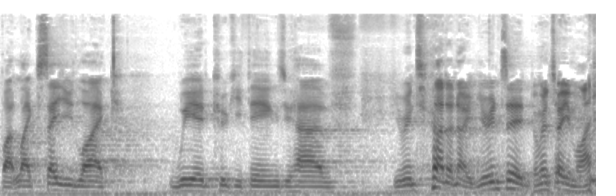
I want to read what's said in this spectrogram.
But like, say you like weird, kooky things, you have You're into. I don't know. You're into. I'm going to tell you mine.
